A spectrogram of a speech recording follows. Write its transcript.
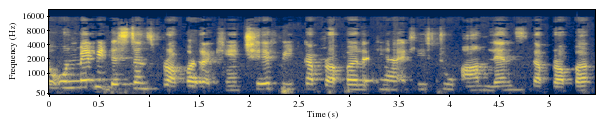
तो उनमें भी डिस्टेंस प्रॉपर रखें। छः फीट का प्रॉपर रखें at least two arm length का प्रॉपर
